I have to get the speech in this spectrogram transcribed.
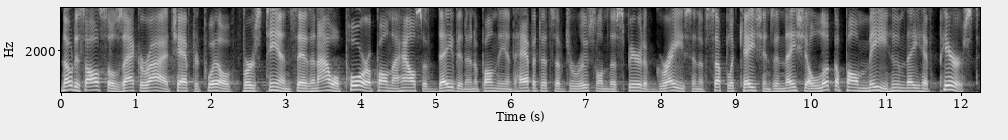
Notice also Zechariah chapter 12, verse 10 says, And I will pour upon the house of David and upon the inhabitants of Jerusalem the spirit of grace and of supplications, and they shall look upon me whom they have pierced.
